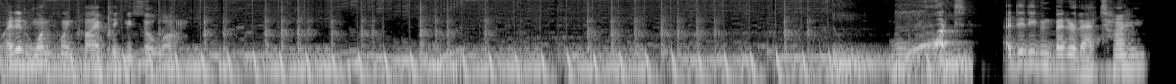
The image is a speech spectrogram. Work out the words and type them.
Why did 1.5 take me so long? What? I did even better that time.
